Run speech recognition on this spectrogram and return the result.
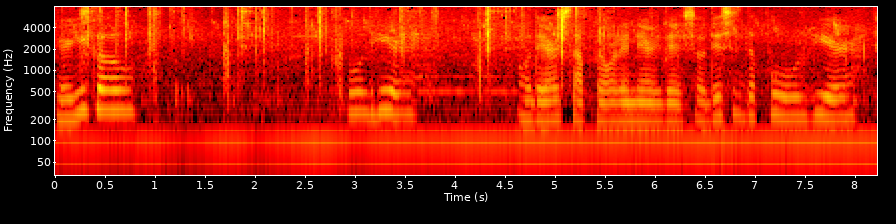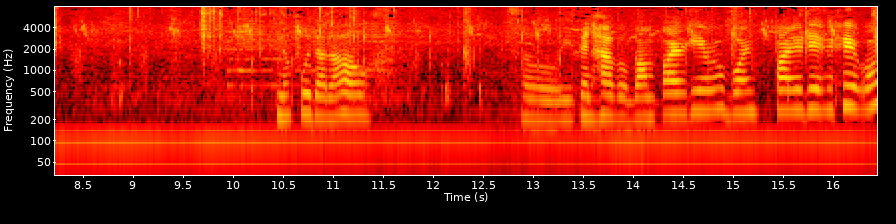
Here you go. Pool here. Oh, there's a ordinary there. So this is the pool here. No food allowed. So you can have a bonfire here. Oh, bonfire there here. Oh,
